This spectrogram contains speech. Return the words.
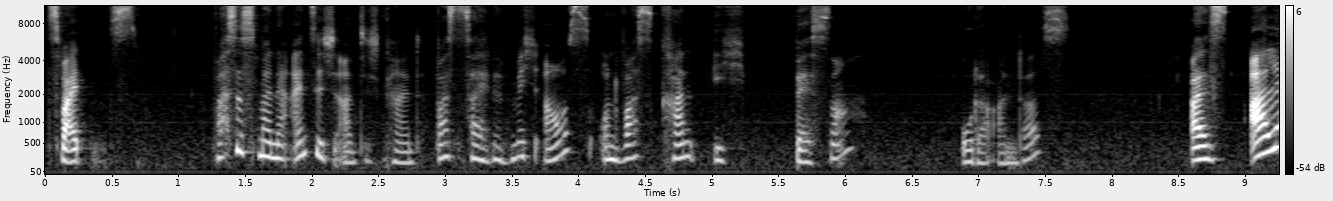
Zweitens, was ist meine Einzigartigkeit? Was zeichnet mich aus und was kann ich besser oder anders als alle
